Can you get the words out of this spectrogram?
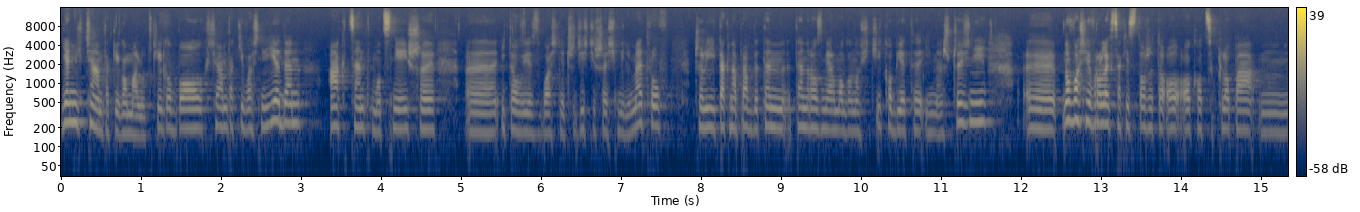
Ja nie chciałam takiego malutkiego, bo chciałam taki właśnie jeden akcent mocniejszy e, i to jest właśnie 36 mm. Czyli tak naprawdę ten, ten rozmiar mogą nosić i kobiety, i mężczyźni. E, No właśnie w Rolexach jest to, że to oko cyklopa mm,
